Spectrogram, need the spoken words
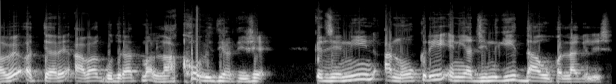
હવે અત્યારે આવા ગુજરાતમાં લાખો વિદ્યાર્થી છે કે જેની આ નોકરી એની આ જિંદગી દાવ ઉપર લાગેલી છે.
